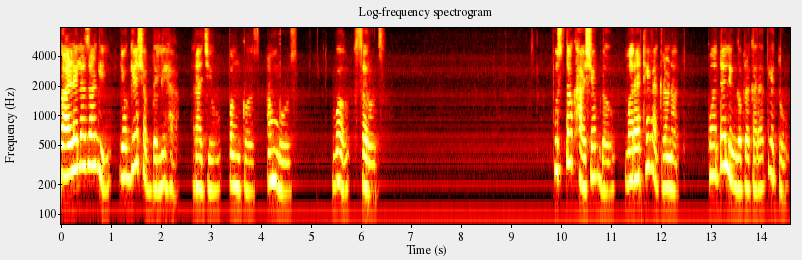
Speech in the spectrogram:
गाळलेल्या जागी योग्य शब्द लिहा. राजीव पंकज अंबोज व सरोज. पुस्तक हा शब्द मराठी व्याकरणात कोणत्या लिंग प्रकारात येतो?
